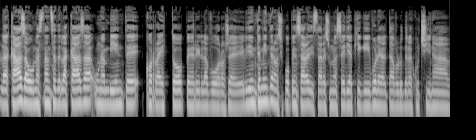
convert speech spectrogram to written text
la casa o una stanza della casa un ambiente corretto per il lavoro. Cioè, evidentemente non si può pensare di stare su una sedia pieghevole al tavolo della cucina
